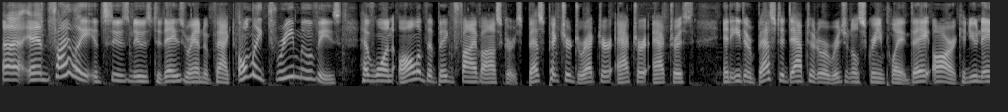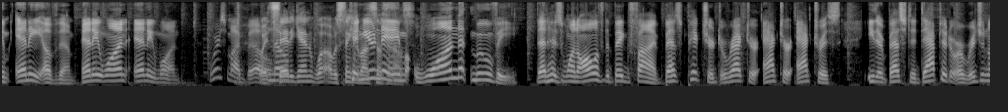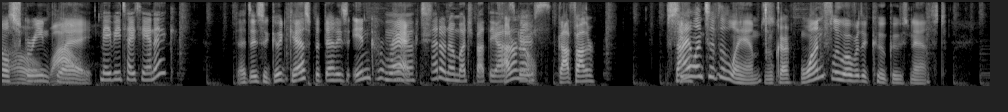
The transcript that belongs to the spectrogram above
Uh, and finally, in Sue's News, today's random fact only three movies have won all of the big five Oscars Best Picture, Director, Actor, Actress, and either Best Adapted or Original Screenplay. They are. Can you name any of them? Anyone? Anyone? Where's my bell? Wait, say it again. What I was thinking Can about you something name else. one movie that has won all of the big five Best Picture, Director, Actor, Actress, either Best Adapted or Original Oh, Screenplay? Maybe Titanic. That is a good guess, but that is incorrect. Yeah, I don't know much about the Oscars. I don't know. Godfather. Silence of the Lambs. Okay. One flew over the cuckoo's nest,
